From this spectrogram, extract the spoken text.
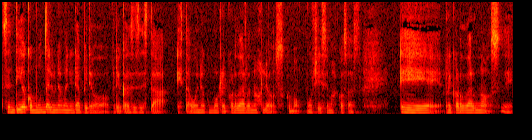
sentido común de alguna manera, pero creo que a veces está está bueno como recordárnoslos, como muchísimas cosas, eh, recordarnos eh,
